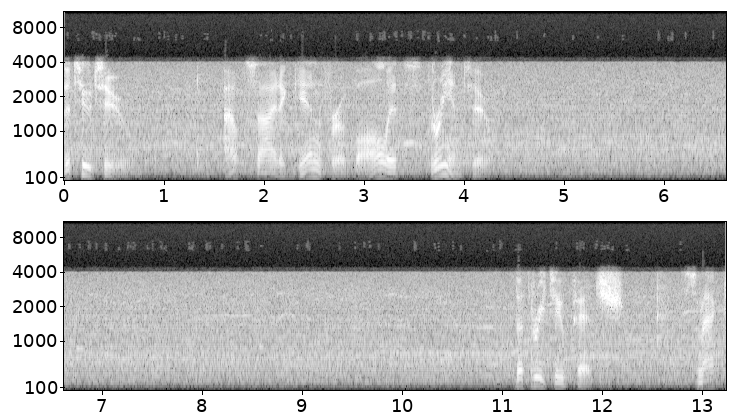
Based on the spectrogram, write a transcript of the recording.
The 2 2. Outside again for a ball. It's 3 and 2. The 3 2 pitch. Smacked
